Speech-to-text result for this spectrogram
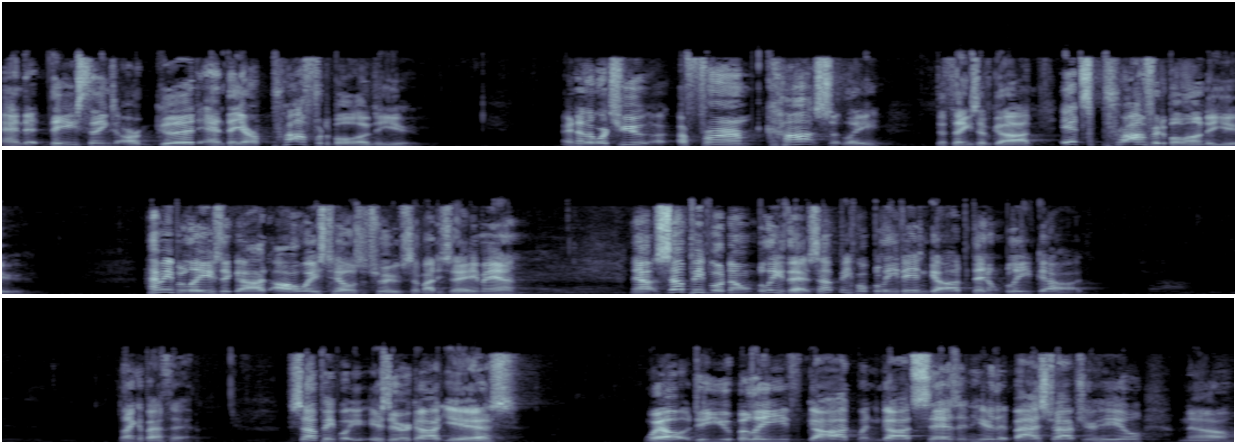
and that these things are good and they are profitable unto you. In other words, you uh, affirm constantly the things of God, it's profitable unto you. How many believes that God always tells the truth? Somebody say amen. amen. Now, some people don't believe that. Some people believe in God, but they don't believe God. Think about that. Some people, is there a God? Yes. Well, do you believe God when God says in here that by stripes you're healed? No.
